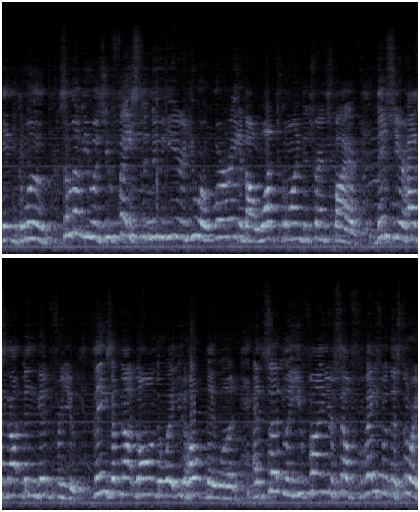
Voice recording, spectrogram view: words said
in gloom. Some of you, as you face the new year, you are worried about what's going to transpire. This year has not been good for you. Things have not gone the way you'd hoped they would. And suddenly you find yourself faced with the story.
